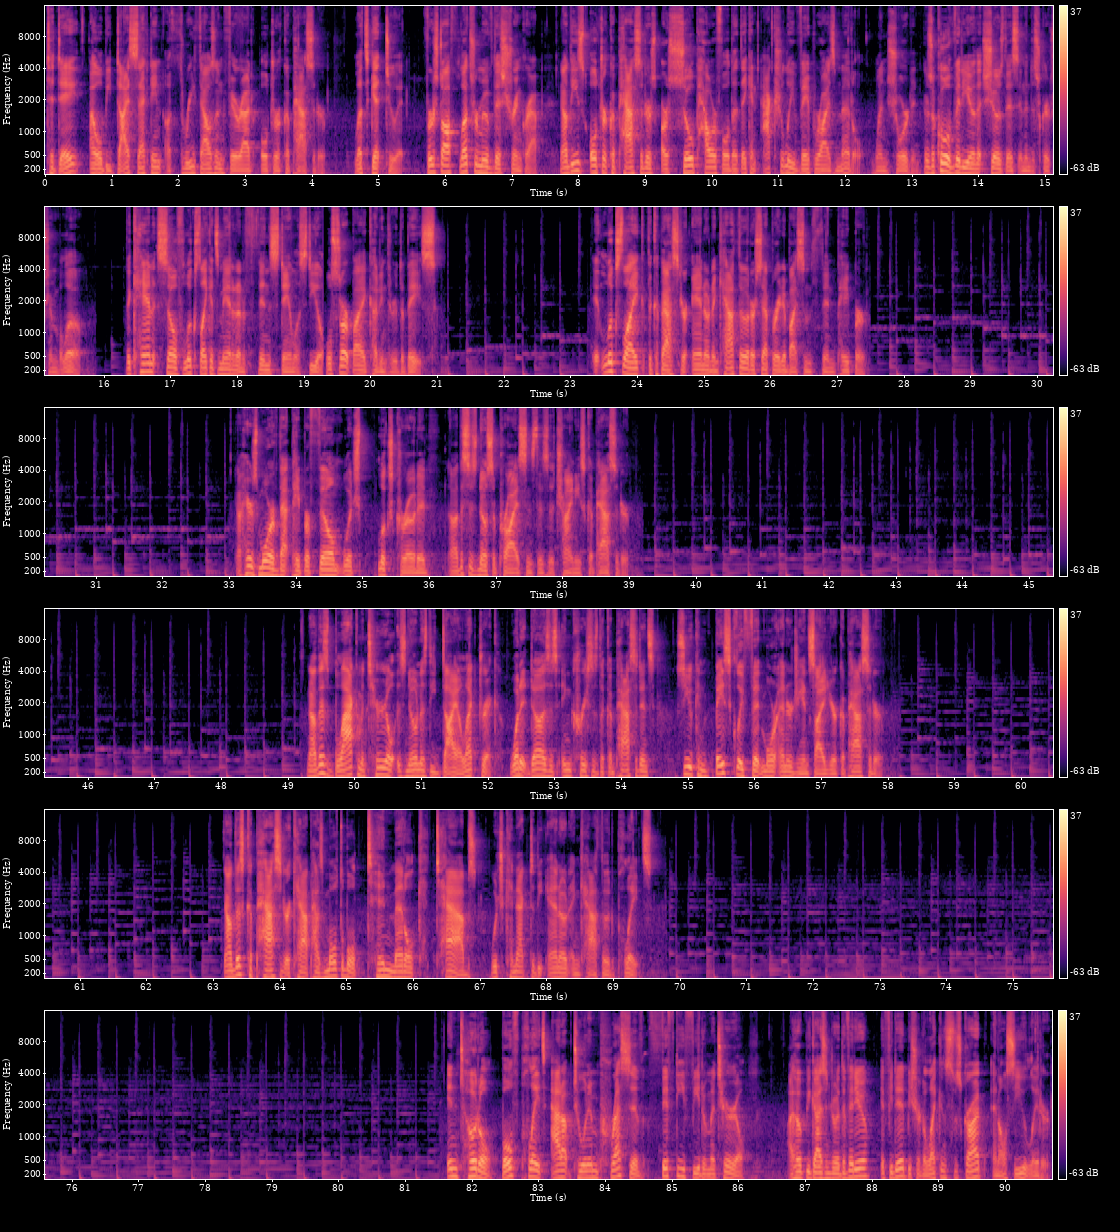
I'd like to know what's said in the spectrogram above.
Today, I will be dissecting a 3000 farad ultra capacitor. Let's get to it. First off, let's remove this shrink wrap. Now these ultra capacitors are so powerful that they can actually vaporize metal when shorted. There's a cool video that shows this in the description below. The can itself looks like it's made out of thin stainless steel. We'll start by cutting through the base. It looks like the capacitor anode and cathode are separated by some thin paper. Now here's more of that paper film, which looks corroded. Uh, this is no surprise since this is a Chinese capacitor. Now this black material is known as the dielectric. What it does is increases the capacitance so you can basically fit more energy inside your capacitor. Now this capacitor cap has multiple tin metal tabs which connect to the anode and cathode plates. In total, both plates add up to an impressive 50 feet of material. I hope you guys enjoyed the video. If you did, be sure to like and subscribe, and I'll see you later.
